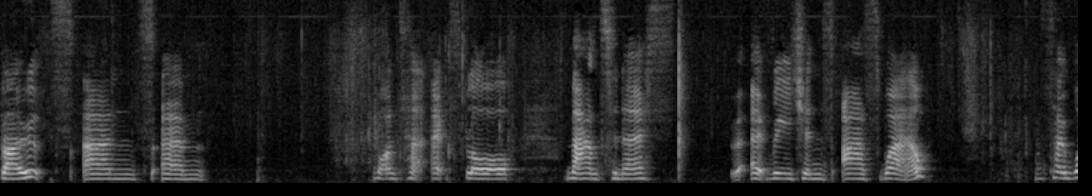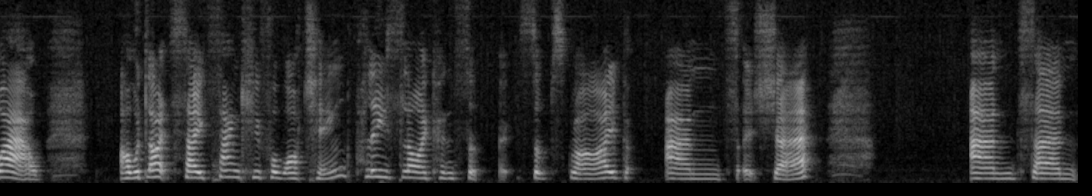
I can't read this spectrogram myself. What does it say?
boats and um, want to explore mountainous uh, regions as well. So wow I would like to say thank you for watching. Please like and su subscribe and share. And um,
